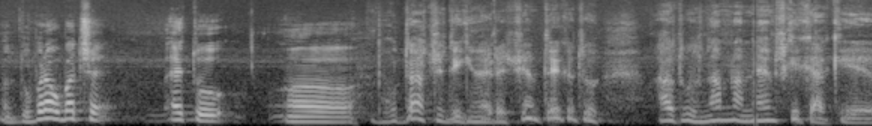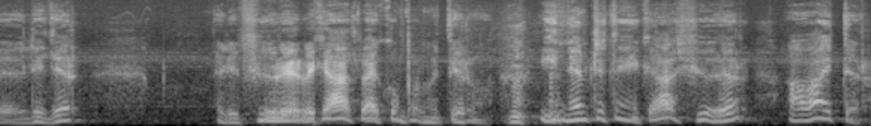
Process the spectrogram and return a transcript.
Добре, обаче, ето, а, Водачи да ги наречем, тъй като аз го знам на немски как е лидер. Или фюрер, ви казва, това е компрометирано. И немците ни казват фюрер, а лайтер.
